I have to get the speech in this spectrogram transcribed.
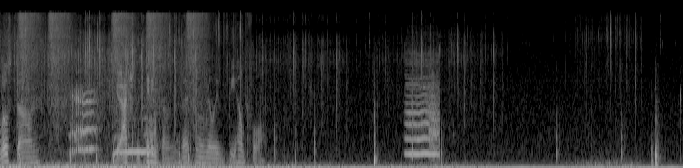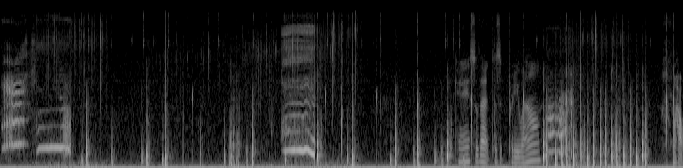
Glowstone, you're actually getting some of it will really be helpful. Okay, so that does it pretty well. Wow.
